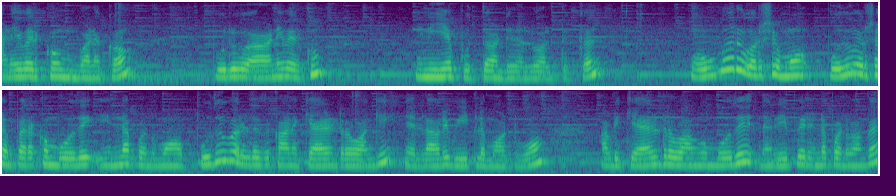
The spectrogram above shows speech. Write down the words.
அனைவருக்கும் வணக்கம். புது அனைவருக்கும் இனிய புத்தாண்டு நல்வாழ்த்துக்கள். ஒவ்வொரு வருஷமும் புது வருஷம் பிறக்கும்போது என்ன பண்ணுவோம்? புது வருடத்துக்கான கேலண்டரை வாங்கி எல்லோரும் வீட்டில் மாட்டுவோம். அப்படி கேலண்டர் வாங்கும்போது நிறைய பேர் என்ன பண்ணுவாங்க?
